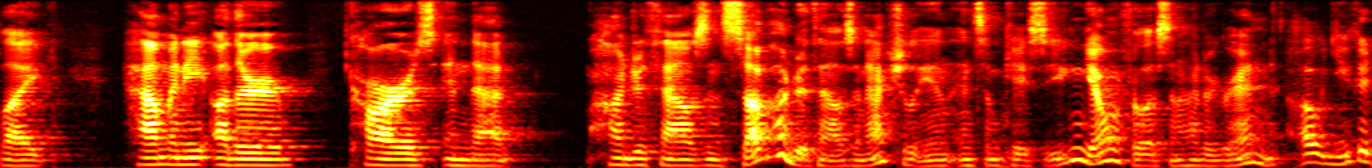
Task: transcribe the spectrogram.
Like how many other cars in that hundred thousand, sub hundred thousand actually in, in some cases you can get one for less than hundred grand. Oh, you could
